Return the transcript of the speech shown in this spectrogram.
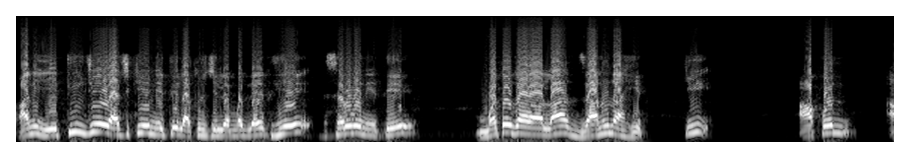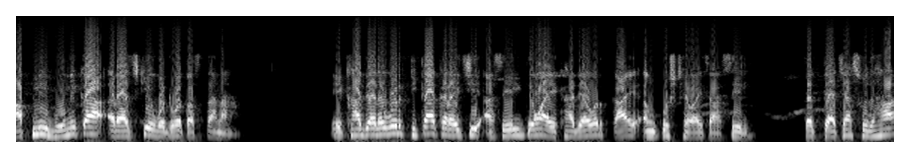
आणि येथील जे राजकीय नेते लातूर जिल्ह्यामधले आहेत हे सर्व नेते मतदाराला जाणून आहेत की आपण आपली भूमिका राजकीय वटवत असताना एखाद्यावर टीका करायची असेल किंवा एखाद्यावर काय अंकुश ठेवायचा असेल तर त्याच्या सुद्धा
